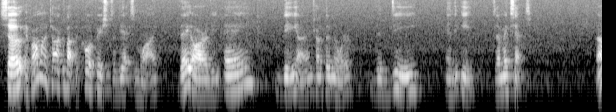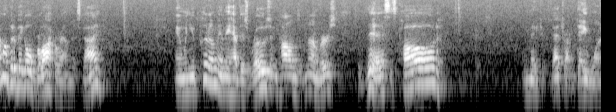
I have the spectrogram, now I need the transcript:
So if I want to talk about the coefficients of the x and y, they are the a, b, I am trying to put them in order, the d, and the e. Does that make sense? Now I'm going to put a big old block around this guy. And when you put them and they have this rows and columns of numbers, this is called a matrix. That's right. Day one,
